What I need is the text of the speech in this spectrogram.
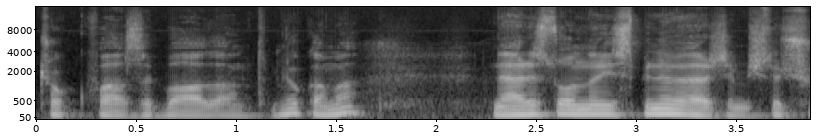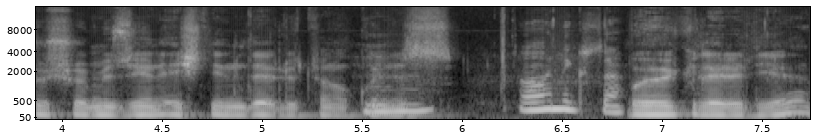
çok fazla bağlantım yok ama neredeyse onların ismini vereceğim. İşte şu şu müziğin eşliğinde lütfen okuyunuz. Aa ne güzel. Bu öyküleri diye.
